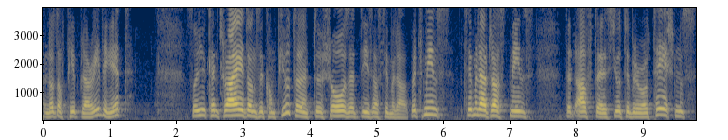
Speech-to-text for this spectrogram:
a lot of people are reading it. So you can try it on the computer to show that these are similar, which means similar just means that after suitable rotations,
